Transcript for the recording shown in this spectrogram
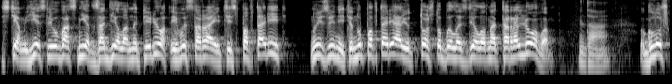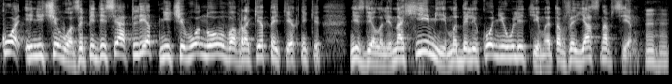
с тем, если у вас нет задела наперед, и вы стараетесь повторить, ну извините, ну повторяют то, что было сделано Королевым. Да. Глушко и ничего. За 50 лет ничего нового в ракетной технике не сделали. На химии мы далеко не улетим. Это уже ясно всем. Угу.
